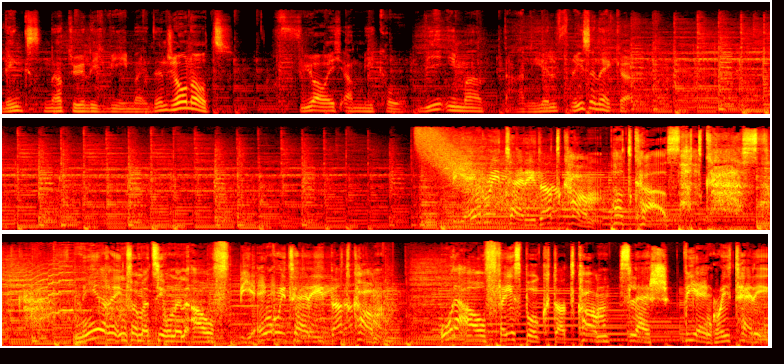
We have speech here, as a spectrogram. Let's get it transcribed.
Links natürlich wie immer in den Shownotes. Für euch am Mikro, wie immer, Daniel Friesenecker. TheAngryTeddy.com Podcast. Podcast. Nähere Informationen auf TheAngryTeddy.com oder auf Facebook.com slash TheAngryTeddy.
